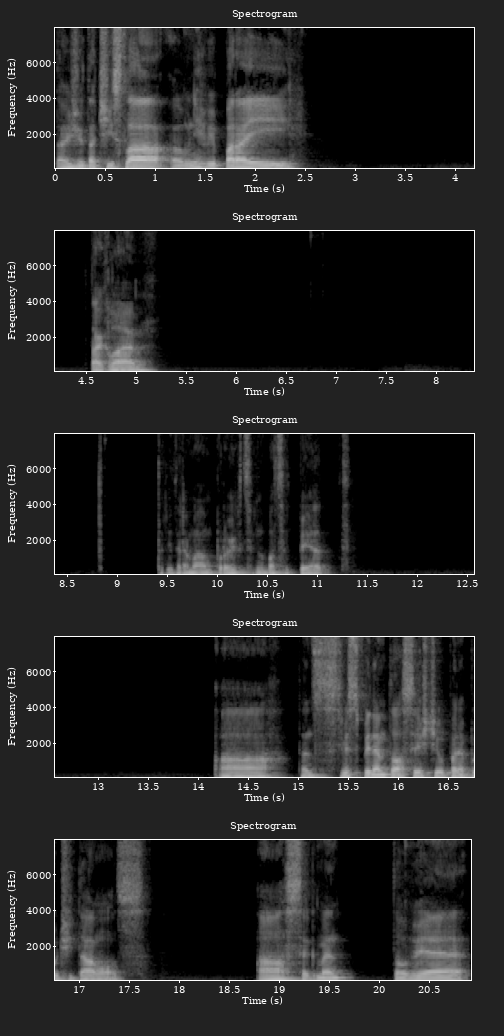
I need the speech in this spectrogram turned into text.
Takže ta čísla u nich vypadají takhle. Tady teda mám projekt 725. A ten s tím spinem to asi ještě úplně nepočítá moc. A segmentově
